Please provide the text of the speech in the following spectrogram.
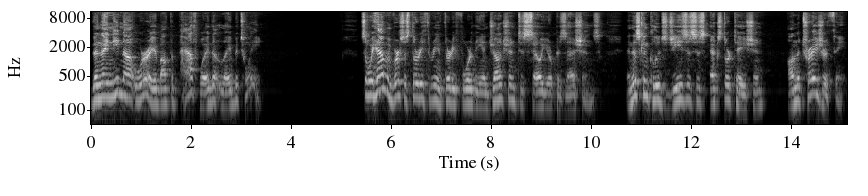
then they need not worry about the pathway that lay between. So we have in verses 33 and 34 the injunction to sell your possessions. And this concludes Jesus' exhortation on the treasure theme.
